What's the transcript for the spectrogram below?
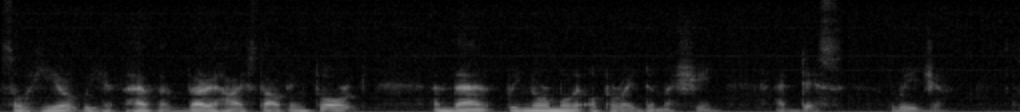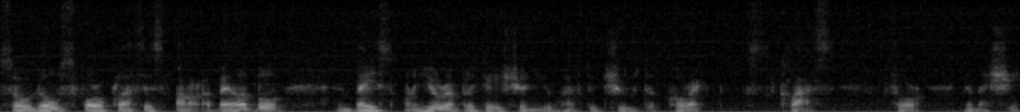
So here we have a very high starting torque and then we normally operate the machine at this region. So those four classes are available and based on your application you have to choose the correct class for the machine.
